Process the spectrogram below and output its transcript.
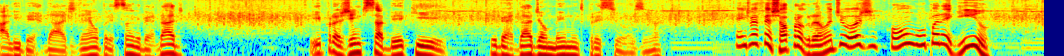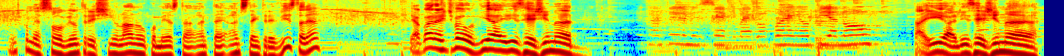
a liberdade, né? Opressão e liberdade. E pra gente saber que liberdade é um bem muito precioso, né? A gente vai fechar o programa de hoje com o Paneguinho. A gente começou a ouvir um trechinho lá no começo, da, ante- antes da entrevista, né? E agora a gente vai ouvir a Elis Regina. Piano, Tá aí, a Elis Regina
